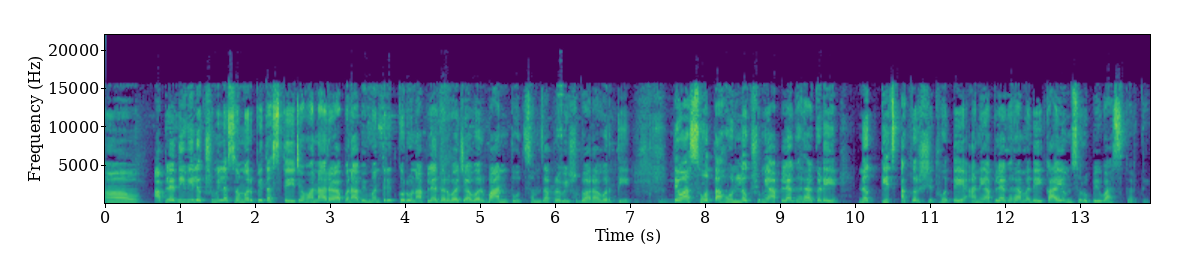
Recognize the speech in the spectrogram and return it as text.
आपल्या देवी लक्ष्मीला समर्पित असते. जेव्हा नारळ आपण अभिमंत्रित करून आपल्या दरवाजावर बांधतो समजा प्रवेशद्वारावरती तेव्हा स्वतःहून लक्ष्मी आपल्या घराकडे नक्कीच आकर्षित होते आणि आपल्या घरामध्ये कायमस्वरूपी वास करते.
